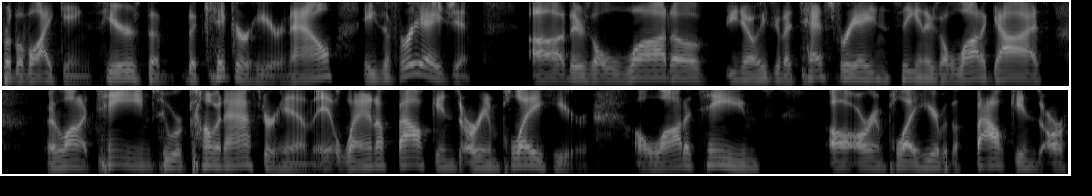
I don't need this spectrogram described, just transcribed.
for the Vikings. Here's the the kicker here. Now he's a free agent. Uh, there's a lot of, you know, he's going to test free agency, and there's a lot of guys and a lot of teams who are coming after him. Atlanta Falcons are in play here. A lot of teams uh, are in play here, but the Falcons are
